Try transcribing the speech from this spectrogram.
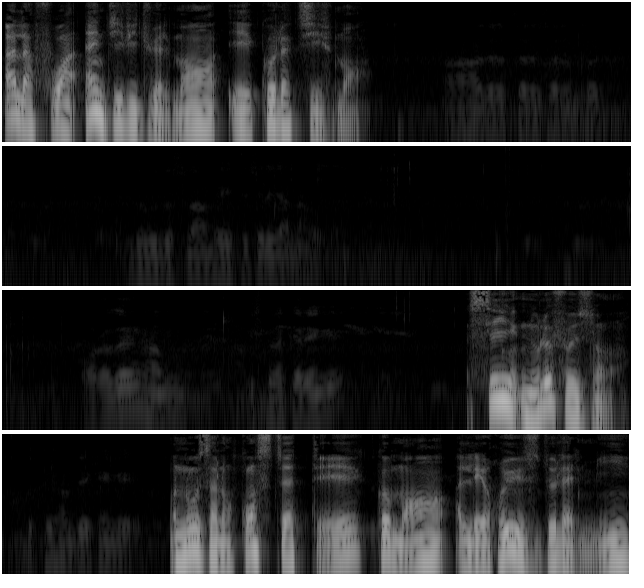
à la fois individuellement et collectivement. Si nous le faisons, nous allons constater comment les ruses de l'ennemi,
